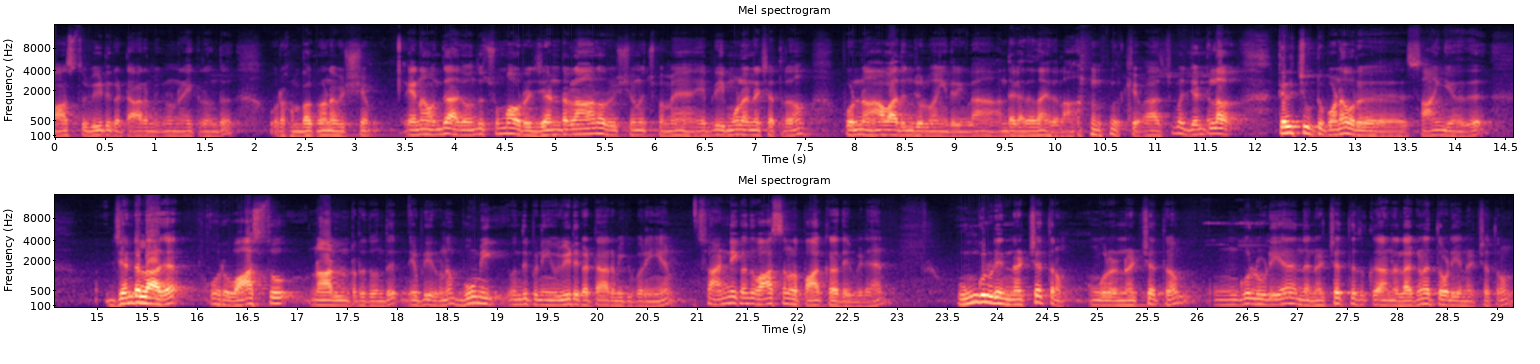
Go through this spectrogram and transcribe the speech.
வாஸ்து வீடு கட்ட ஆரம்பிக்கணும்னு நினைக்கிறது வந்து ஒரு ஹம்பக்கான விஷயம். ஏன்னா வந்து அது வந்து சும்மா ஒரு ஜென்ரலான ஒரு விஷயம்னு வச்சுப்போமே எப்படி மூல நட்சத்திரம் பொண்ணு ஆவாதுன்னு சொல்லுவாங்க தெரியுங்களா? அந்த கதை தான் இதெல்லாம். ஓகேவா சும்மா ஜென்ரலாக தெளிச்சு விட்டு போன ஒரு சாங்கியம் இது. ஜென்ரலாக ஒரு வாஸ்து நாள்ன்றது வந்து எப்படி இருக்குன்னா பூமி வந்து இப்போ நீங்கள் வீடு கட்ட ஆரம்பிக்க போகிறீங்க ஸோ அன்றைக்கி வந்து வாஸ்து நாள் பார்க்குறதை விட உங்களுடைய நட்சத்திரம் உங்களுடைய நட்சத்திரம் உங்களுடைய அந்த நட்சத்திரத்துக்கான லக்னத்தோடைய நட்சத்திரம்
